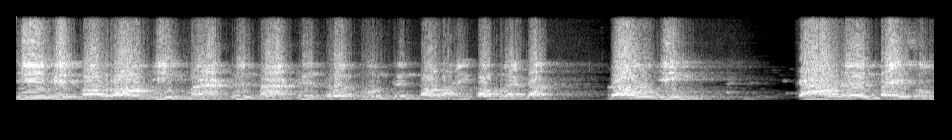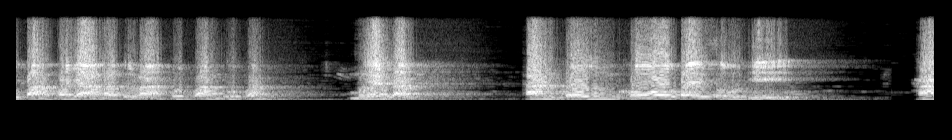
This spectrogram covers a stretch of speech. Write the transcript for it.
ชีวิตของเรายิ่งมากขึ้นมากขึ้นเพิ่มพูนขึ้นเท่าไหร่ ก็เหมือนกับเรายิ่งก้าวเดินไปสู่ปากพญามัจจุราชทุกวันทุกวัน เหมือนกับท่านตรงโคไปสู่ที่ข้า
